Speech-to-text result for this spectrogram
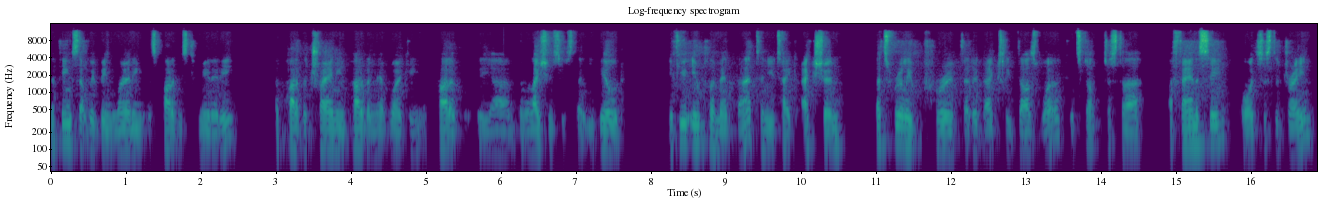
the things that we've been learning as part of this community, a part of the training, part of the networking, part of the, uh, the relationships that you build, if you implement that and you take action, that's really proof that it actually does work. It's not just a, a fantasy or it's just a dream.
